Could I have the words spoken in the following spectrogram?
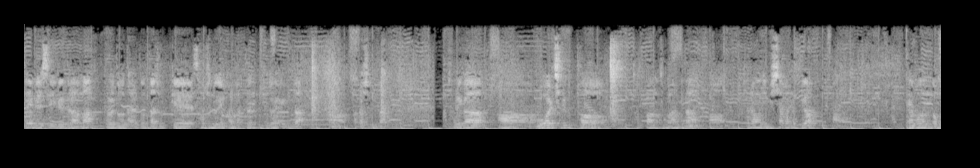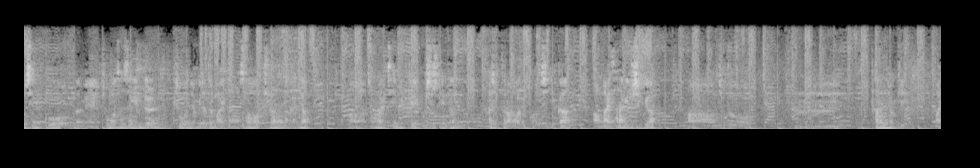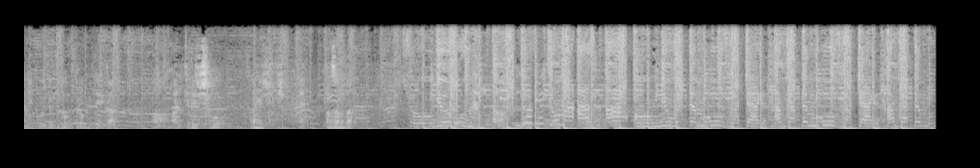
KBS 일일 드라마 별도 달도 따줄게 서진우 역할 맡은 조동혁입니다. 어, 반갑습니다. 저희가 어, 5월 7일부터 첫 방송을 합니다. 어, 촬영은 이미 시작을 했고요. 어, 대본 너무 재밌고 그다음에 좋은 선생님들, 좋은 연기자들 많이 나와서 필요하니까요. 어, 정말 재밌게 보실 수 있는 가족 드라마가 될 것이니까 어, 많이 사랑해 주시고요. 어, 저도 음, 다른 연기 많이 보여드리도록 노력할 테니까 어, 많이 기대해 주시고 사랑해 주십시오. 네, 감사합니다.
